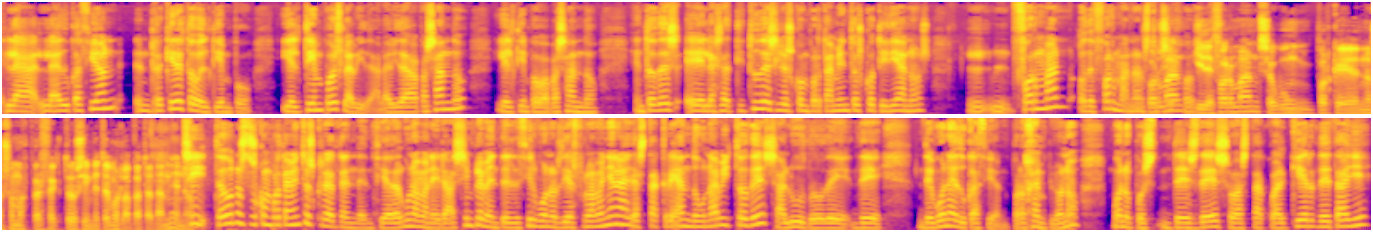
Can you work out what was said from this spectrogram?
la, la, educación requiere todo el tiempo y el tiempo es la vida. La vida va pasando y el tiempo va pasando. Entonces, eh, las actitudes y los comportamientos cotidianos forman o deforman a nuestros forman y deforman según porque no somos perfectos y metemos la pata también, ¿no? Sí, todos nuestros comportamientos crean tendencia de alguna manera. Simplemente decir buenos días por la mañana ya está creando un hábito de saludo, de, de, de buena educación, por ejemplo, ¿no? Bueno, pues desde eso hasta cualquier detalle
